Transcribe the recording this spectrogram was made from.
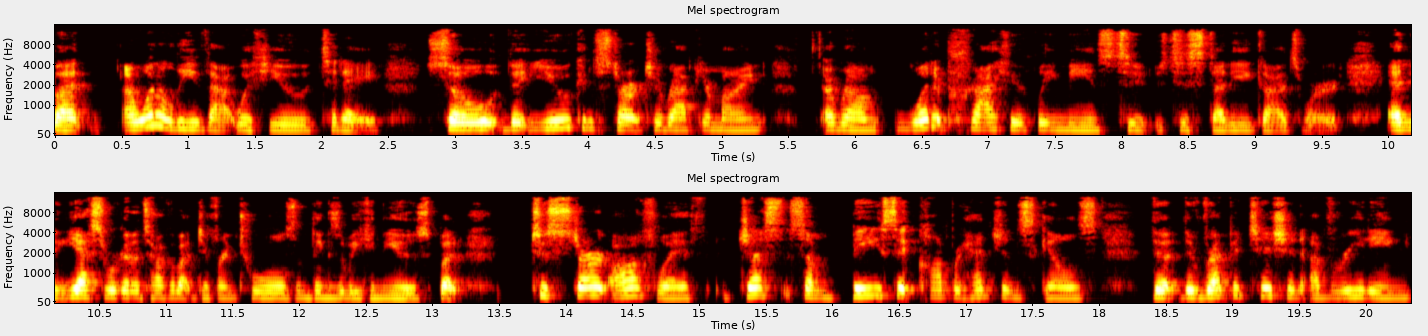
but I want to leave that with you today so that you can start to wrap your mind around what it practically means to to study God's word. And yes, we're going to talk about different tools and things that we can use, but to start off with, just some basic comprehension skills, the, the repetition of reading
